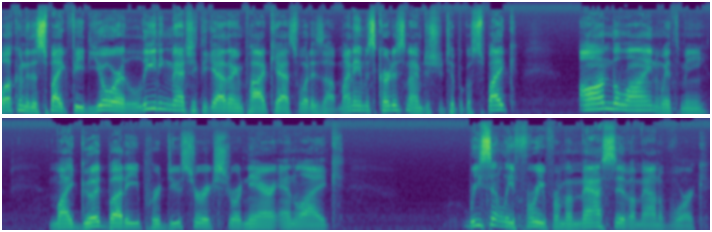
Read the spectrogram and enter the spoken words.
welcome to the Spike Feed, your leading Magic the Gathering podcast. What is up? My name is Curtis, and I'm just your typical Spike. On the line with me, my good buddy, producer extraordinaire, and like recently free from a massive amount of work,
